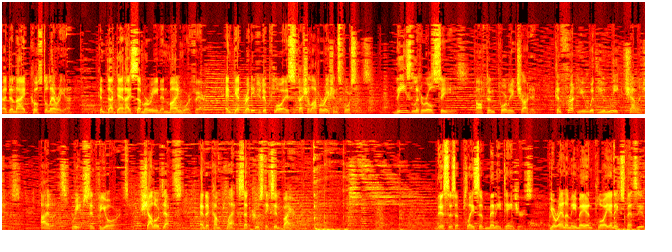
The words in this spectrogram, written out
a denied coastal area, conduct anti-submarine and mine warfare, and get ready to deploy Special Operations Forces. These littoral seas, often poorly charted, confront you with unique challenges. Islands, reefs, and fjords, shallow depths, and a complex acoustics environment. This is a place of many dangers. Your enemy may employ inexpensive,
